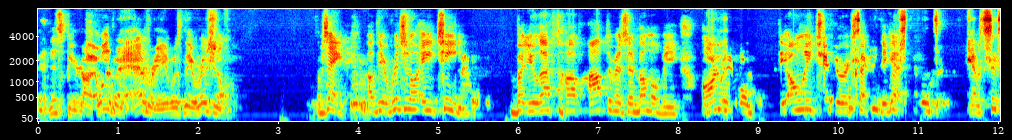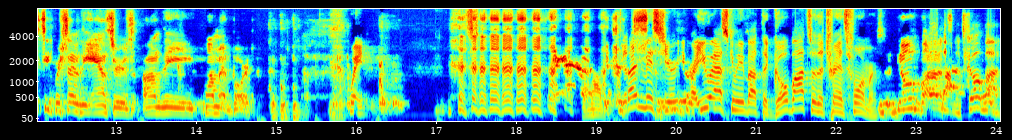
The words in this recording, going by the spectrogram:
Man, this beer. Oh, it wasn't every; it was the original. I'm saying of the original 18 but you left off Optimus and Bumblebee are the only two you were expected to get. You have sixty percent of the answers on the comment board. Wait. Did I miss your? Are you asking me about the GoBots or the Transformers? The GoBots. GoBots.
